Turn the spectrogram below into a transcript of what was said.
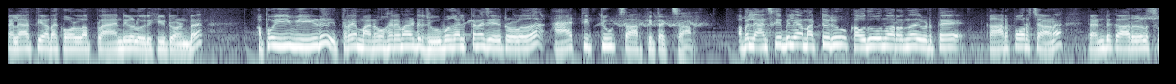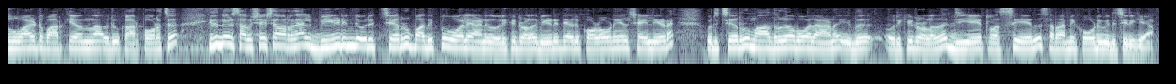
കലാത്തി അടക്കമുള്ള പ്ലാന്റുകൾ ഒരുക്കിയിട്ടുണ്ട്. അപ്പോൾ ഈ വീട് ഇത്രയും മനോഹരമായിട്ട് രൂപകൽപ്പന ചെയ്തിട്ടുള്ളത് ആറ്റിറ്റ്യൂഡ്സ് ആർക്കിടെക്ട്സ് ആണ്. അപ്പോൾ ലാൻഡ്സ്കേപ്പിലെ മറ്റൊരു കൗതുകം എന്ന് പറയുന്നത് ഇവിടുത്തെ കാർ പോർച്ചാണ് രണ്ട് കാറുകൾ സുഖമായിട്ട് പാർക്ക് ചെയ്യുന്ന ഒരു കാർ പോർച്ച്. ഇതിന്റെ ഒരു സവിശേഷത എന്ന് പറഞ്ഞാൽ വീടിന്റെ ഒരു ചെറു പതിപ്പ് പോലെയാണ് ഇത് ഒരുക്കിയിട്ടുള്ളത്. വീടിന്റെ ഒരു കൊളോണിയൽ ശൈലിയുടെ ഒരു ചെറു മാതൃക പോലാണ് ഇത് ഒരുക്കിയിട്ടുള്ളത്. ജി ഐ ട്രസ് ചെയ്ത് സെറാമിക് കോടി വിരിച്ചിരിക്കുകയാണ്.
